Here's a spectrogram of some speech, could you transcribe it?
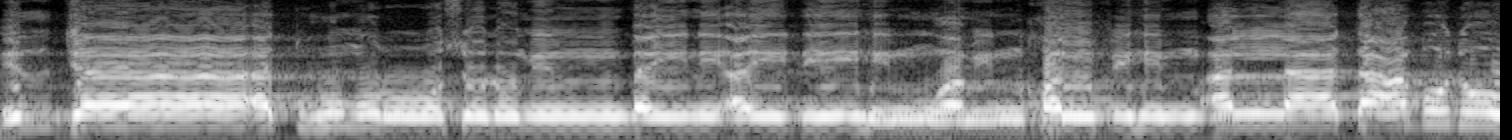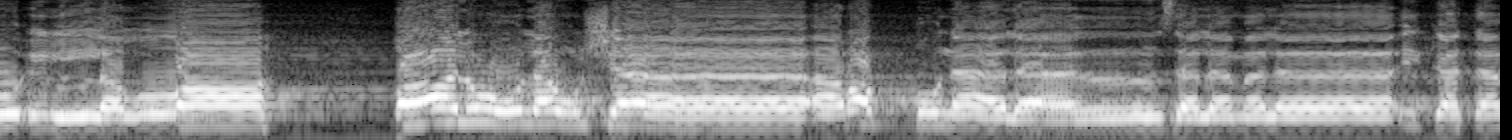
إذ جاءتهم الرسل من بين أيديهم ومن خلفهم ألا تعبدوا إلا الله قالوا لو شاء ربنا لأنزل ملائكة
